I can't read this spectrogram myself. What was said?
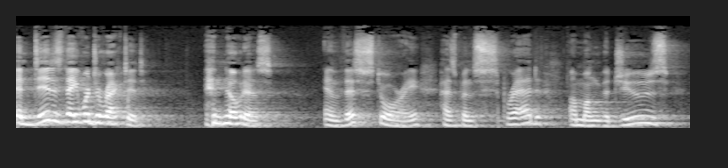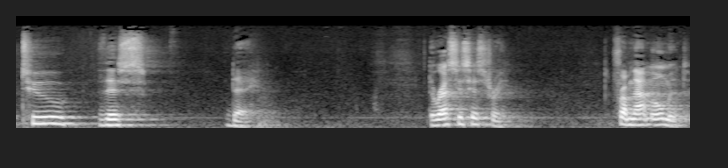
and did as they were directed. And notice, and this story has been spread among the Jews to this day. The rest is history. From that moment,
